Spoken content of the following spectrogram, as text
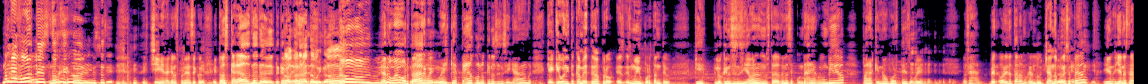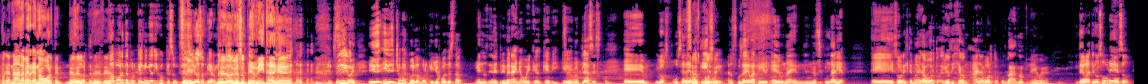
No me abortes, no, hijo. Chivira que nos ponían ese con- Y todos cagados, ¿no? De, de que Todos me acuerdo. llorando, güey, no. No, ya no voy a abortar, güey. Güey, qué pedo con lo que nos enseñaban, güey. Qué, qué bonito cambio de tema, pero es, es muy importante, güey. ¿Qué, lo que nos enseñaban en nuestra edad en la secundaria, güey. Un video para que no abortes, güey. O sea, ver, ahorita todas las mujeres luchando por ese pedo. Y, y en nuestra época, no, la verga, no aborten. No el- aborten. desde- No aborten porque el niño dijo que su, Sí. le dolió su piernita. Le dolió su piernita. Sí, güey. Y, de- y de hecho me acuerdo porque yo cuando estaba en, en el primer año, güey, que, que di, que Sí, di clases, eh, los puse a debatir, güey. Los puse a debatir en una, en, en una secundaria eh, sobre el tema del aborto. Ellos dijeron, ah, el aborto, pues va, ¿no? Sí, güey. Debatieron sobre eso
